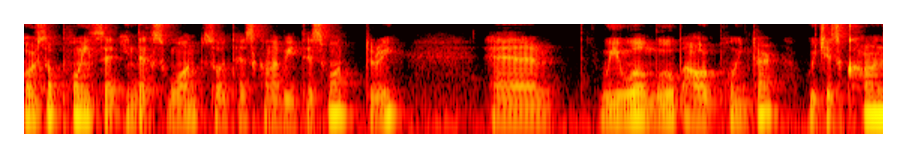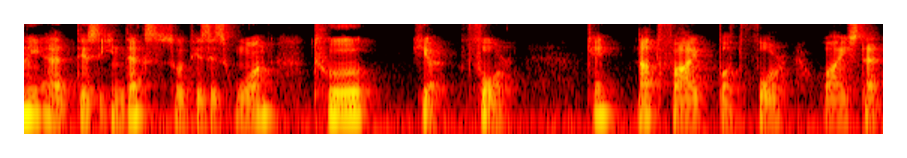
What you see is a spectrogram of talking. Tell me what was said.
also points at index one, so that's gonna be this one, three. And we will move our pointer, which is currently at this index, so this is one, to here, 4 okay not 5 but 4 why is that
